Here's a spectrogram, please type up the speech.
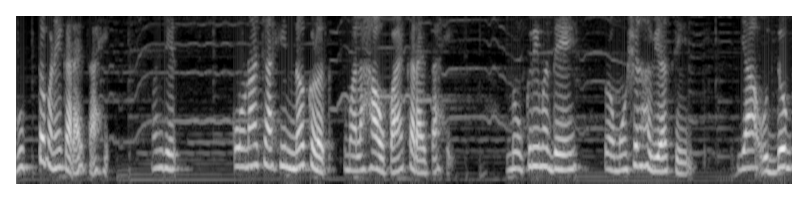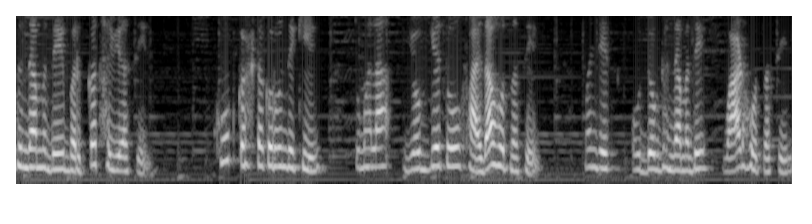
गुप्तपणे करायचा आहे. म्हणजेच कोणाच्याही न कळत तुम्हाला हा उपाय करायचा आहे. नोकरीमध्ये प्रमोशन हवी असेल या उद्योगधंद्यामध्ये बरकत हवी असेल खूप कष्ट करून देखील तुम्हाला योग्य तो फायदा होत नसेल म्हणजेच उद्योगधंद्यामध्ये वाढ होत नसेल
